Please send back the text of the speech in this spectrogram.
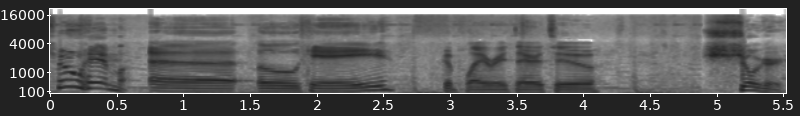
to him. Uh, okay. Good play right there, too. Sugar.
